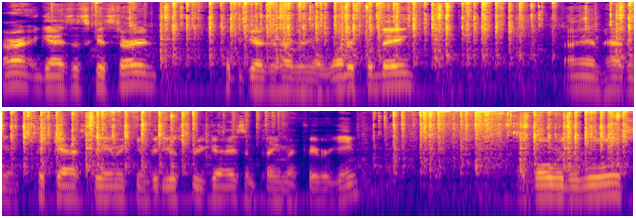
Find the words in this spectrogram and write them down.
All right, guys, let's get started. Hope you guys are having a wonderful day. I am having a kick-ass day making videos for you guys and playing my favorite game. I'll go over the rules.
